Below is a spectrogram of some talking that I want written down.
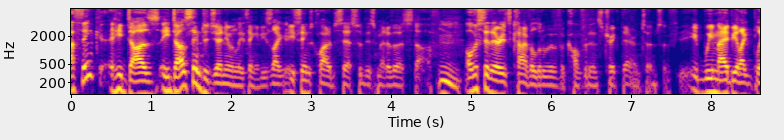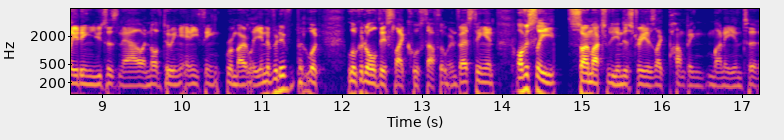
I think he does. He does seem to genuinely think it. He's like he seems quite obsessed with this metaverse stuff. Mm. Obviously, there is kind of a little bit of a confidence trick there in terms of we may be like bleeding users now and not doing anything remotely innovative. But look, look at all this like cool stuff that we're investing in. Obviously, so much of the industry is like pumping money into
